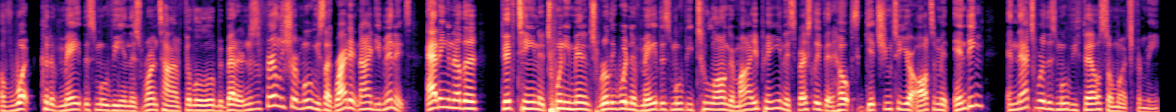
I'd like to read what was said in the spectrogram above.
of what could have made this movie and this runtime feel a little bit better. And it's a fairly short movie, it's like right at 90 minutes. Adding another 15 to 20 minutes really wouldn't have made this movie too long, in my opinion, especially if it helps get you to your ultimate ending. And that's where this movie fails so much for me.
